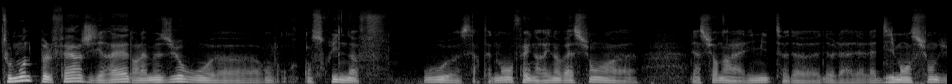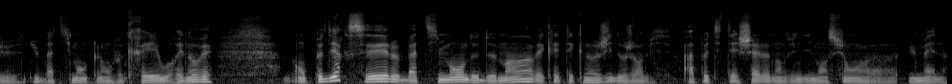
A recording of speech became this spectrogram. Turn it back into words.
Tout le monde peut le faire, je dirais, dans la mesure où euh, on construit neuf, ou euh, certainement on fait une rénovation, euh, bien sûr dans la limite de, la, dimension du bâtiment que l'on veut créer ou rénover. On peut dire que c'est le bâtiment de demain avec les technologies d'aujourd'hui, à petite échelle, dans une dimension euh, humaine.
